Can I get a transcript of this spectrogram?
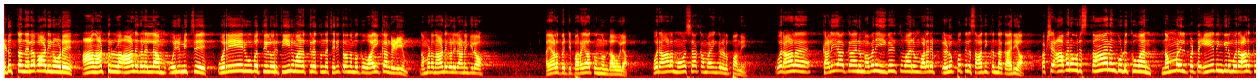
എടുത്ത നിലപാടിനോട് ആ നാട്ടിലുള്ള ആളുകളെല്ലാം ഒരുമിച്ച് ഒരേ രൂപത്തിൽ ഒരു തീരുമാനത്തിലെത്തുന്ന ചരിത്രം നമുക്ക് വായിക്കാൻ കഴിയും. നമ്മുടെ നാടുകളിലാണെങ്കിലോ അയാളെപ്പറ്റി പറയാത്തൊന്നും ഉണ്ടാവില്ല ഒരാളെ മോശാക്കാൻ ഭയങ്കര എളുപ്പമാന്നേ ഒരാളെ കളിയാക്കാനും അവനെ ഇകഴ്ത്തുവാനും വളരെ എളുപ്പത്തിൽ സാധിക്കുന്ന കാര്യമാണ് പക്ഷെ അവന് ഒരു സ്ഥാനം കൊടുക്കുവാൻ നമ്മളിൽപ്പെട്ട ഏതെങ്കിലും ഒരാൾക്ക്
